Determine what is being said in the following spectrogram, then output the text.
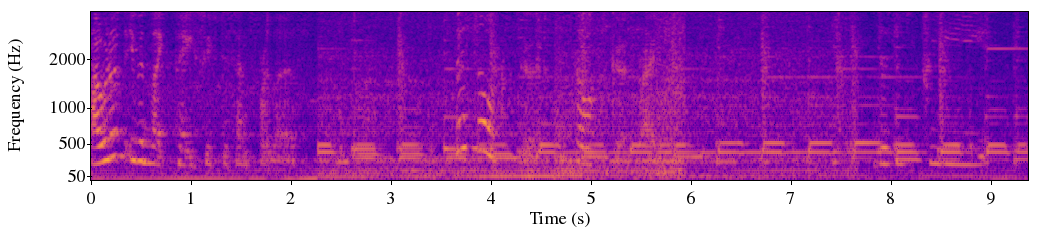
I wouldn't even like pay 50 cents for this. But it still looks good. It still looks good, right? This is pretty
